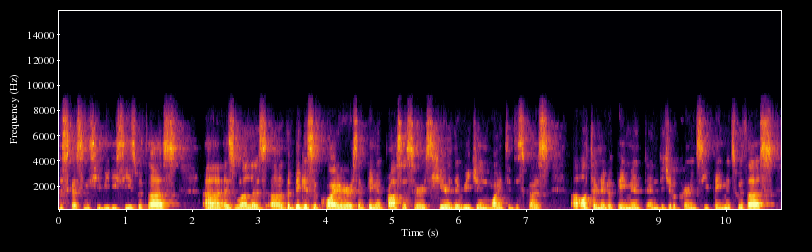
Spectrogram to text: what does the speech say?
discussing CBDCs with us, as well as the biggest acquirers and payment processors here in the region wanting to discuss uh, alternative payment and digital currency payments with us.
